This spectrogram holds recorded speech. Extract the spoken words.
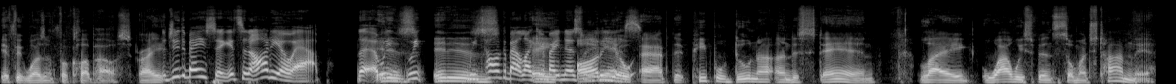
if it wasn't for Clubhouse, right? Do the basic. It's an audio app. It we, is- we, it is we talk about like everybody knows what it audio is. app that people do not understand, like why we spend so much time there.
